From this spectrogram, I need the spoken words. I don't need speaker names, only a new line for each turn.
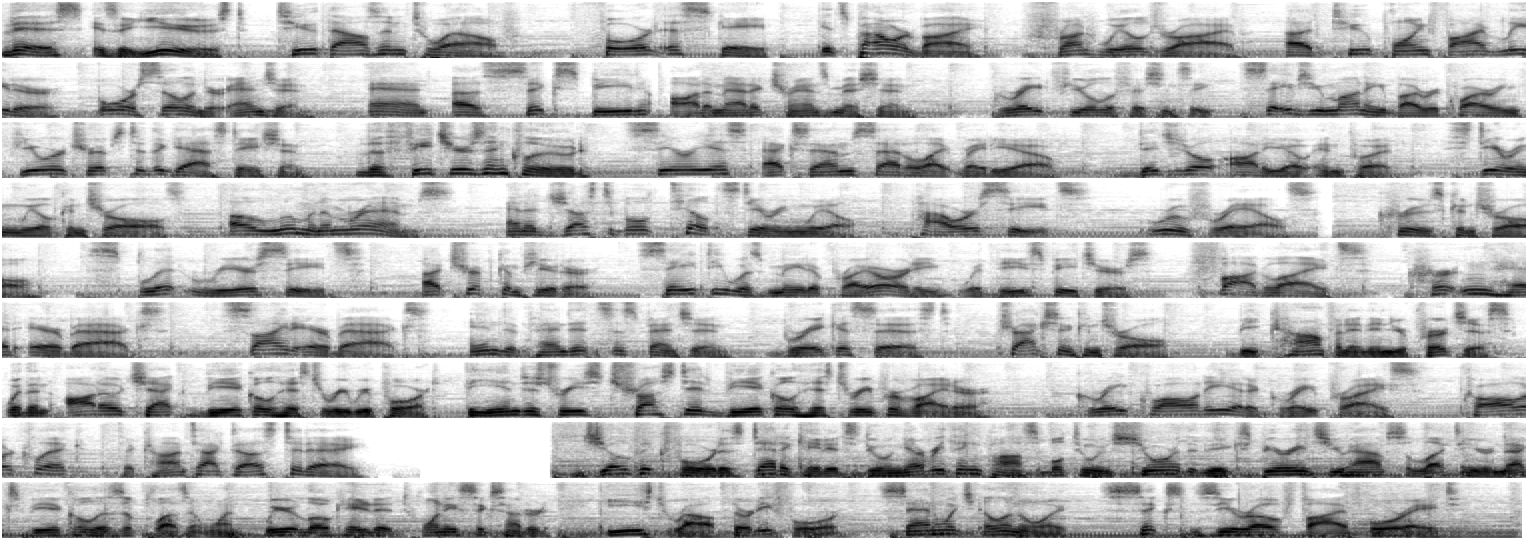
This is a used 2012 Ford Escape. It's powered by front wheel drive, a 2.5 liter four cylinder engine, and a six speed automatic transmission. Great fuel efficiency saves you money by requiring fewer trips to the gas station. The features include Sirius XM satellite radio, digital audio input, steering wheel controls, aluminum rims, an adjustable tilt steering wheel, power seats, roof rails, cruise control, split rear seats, a trip computer. Safety was made a priority with these features. Fog lights, curtain head airbags, side airbags, independent suspension, brake assist, traction control. Be confident in your purchase with an AutoCheck Vehicle History Report, the industry's trusted vehicle history provider. Great quality at a great price. Call or click to contact us today. Gjovik Ford is dedicated to doing everything possible to ensure that the experience you have selecting your next vehicle is a pleasant one. We are located at 2600 East Route 34, Sandwich, Illinois 60548.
